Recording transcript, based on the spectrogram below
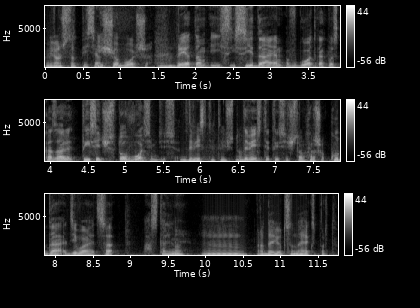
миллион шестьсот пятьдесят. Еще больше. Угу. При этом и съедаем в год, как вы сказали, 1180. 200 тысяч тонн. 200 тысяч тонн, хорошо. Куда девается остальное? М-м, продается на экспорт.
